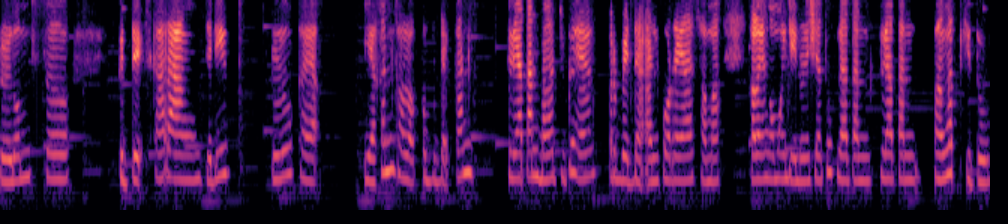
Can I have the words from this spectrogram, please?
belum segede sekarang. Jadi dulu kayak ya kan kalau kebudakan kelihatan banget juga ya perbedaan Korea sama kalau yang ngomongin di Indonesia tuh kelihatan kelihatan banget gitu.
